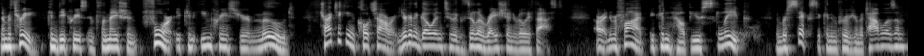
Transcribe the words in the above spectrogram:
Number three, can decrease inflammation. Four, it can increase your mood. Try taking a cold shower. You're going to go into exhilaration really fast. All right, number five, it can help you sleep. Number six, it can improve your metabolism.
